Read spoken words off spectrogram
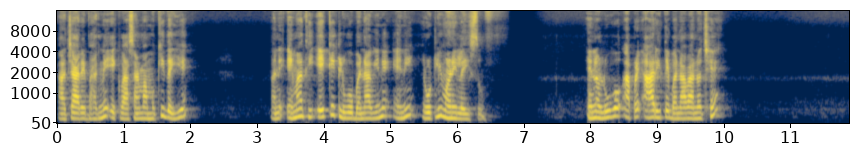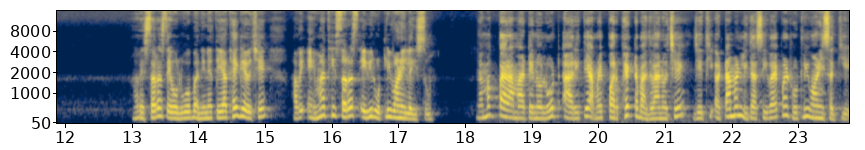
આ ચારે ભાગને એક વાસણમાં મૂકી દઈએ અને એમાંથી એક એક લુવો બનાવીને એની રોટલી વણી લઈશું. એનો લુવો આપણે આ રીતે બનાવવાનો છે. હવે સરસ એવો લુવો બનીને તૈયાર થઈ ગયો છે. હવે એમાંથી સરસ એવી રોટલી વણી લઈશું. નમકપારા માટેનો લોટ આ રીતે આપણે પરફેક્ટ બાંધવાનો છે, જેથી અટામણ લીધા સિવાય પણ રોટલી વણી શકીએ.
